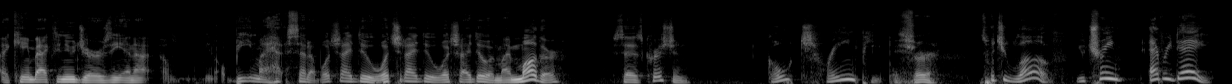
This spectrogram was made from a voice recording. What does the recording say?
I came back to New Jersey and I, you know, beating my head set up. What should I do? What should I do? What should I do? And my mother says, Christian, go train people. Sure. It's what you love. You train every day.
